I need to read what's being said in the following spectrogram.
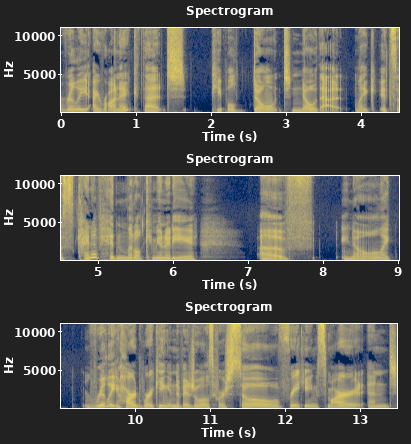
really ironic that people don't know that. Like it's this kind of hidden little community of, you know, like really hardworking individuals who are so freaking smart and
